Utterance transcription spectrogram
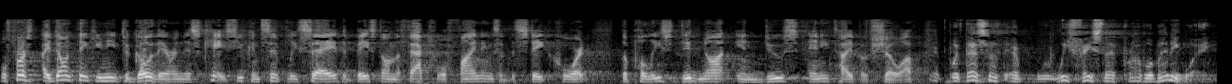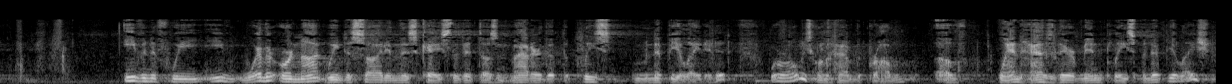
Well, first, I don't think you need to go there in this case. You can simply say that based on the factual findings of the state court, the police did not induce any type of show up. But that's not, the, we face that problem anyway. Even if we, even, whether or not we decide in this case that it doesn't matter that the police manipulated it, we're always going to have the problem of when has there been police manipulation,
